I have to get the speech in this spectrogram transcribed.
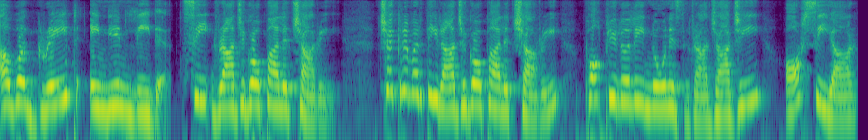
our great Indian leader, C. Rajagopalachari. Chakravarti Rajagopalachari, popularly known as Rajaji or CR,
